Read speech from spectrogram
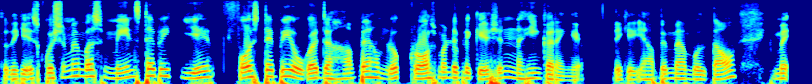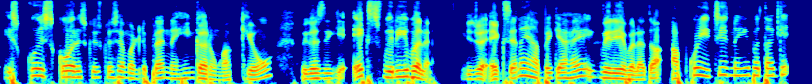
तो देखिए, इस क्वेश्चन में बस मेन स्टेप एक ये फ़र्स्ट स्टेप ही होगा जहाँ पे हम लोग क्रॉस मल्टीप्लीकेशन नहीं करेंगे। देखिए, यहाँ पे मैं बोलता हूँ, मैं इसको इसको और इसको इसको से मल्टीप्लाई नहीं करूँगा। क्यों? बिकॉज़ देखिए एक्स वेरिएबल है। ये जो x है ना, यहाँ पे क्या है? एक वेरिएबल है। तो आपको ये चीज़ नहीं पता कि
